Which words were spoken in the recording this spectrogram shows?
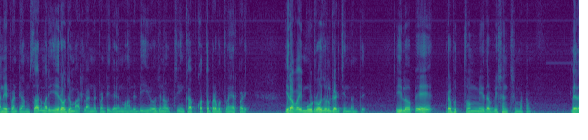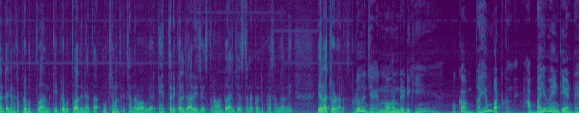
అనేటువంటి అంశాలు మరి ఏ రోజు మాట్లాడినటువంటి జగన్మోహన్ రెడ్డి ఈ రోజున వచ్చి ఇంకా కొత్త ప్రభుత్వం ఏర్పడి ఇరవై మూడు రోజులు గడిచింది అంతే ఈలోపే ప్రభుత్వం మీద విషం చిమ్మటం లేదంటే కనుక ప్రభుత్వానికి ప్రభుత్వాధినేత ముఖ్యమంత్రి చంద్రబాబు గారికి హెచ్చరికలు జారీ చేస్తున్నామంటూ ఆయన చేస్తున్నటువంటి ప్రసంగాల్ని ఎలా చూడాలి? ఇప్పుడు జగన్మోహన్ రెడ్డికి ఒక భయం పట్టుకుంది. ఆ భయం ఏంటి అంటే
